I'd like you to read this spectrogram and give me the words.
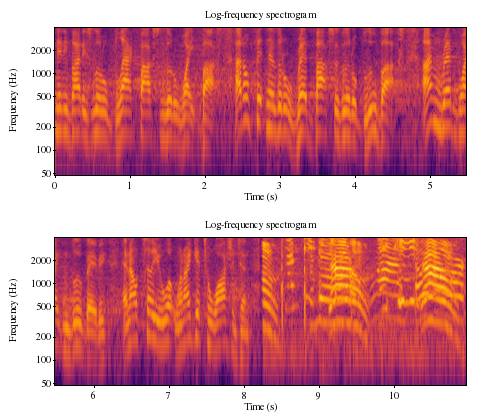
In anybody's little black box or little white box. I don't fit in their little red box or little blue box. I'm red, white, and blue, baby. And I'll tell you what, when I get to Washington, Down. Down.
